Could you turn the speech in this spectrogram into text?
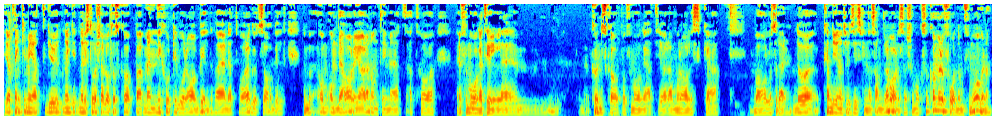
jag tänker mig att Gud, när, när det står så här, låt oss skapa människor till vår avbild. Vad är det att vara Guds avbild? Om, om det har att göra någonting med att, att ha förmåga till eh, kunskap och förmåga att göra moraliska val och sådär. Då kan det ju naturligtvis finnas andra varelser som också kommer att få de förmågorna.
